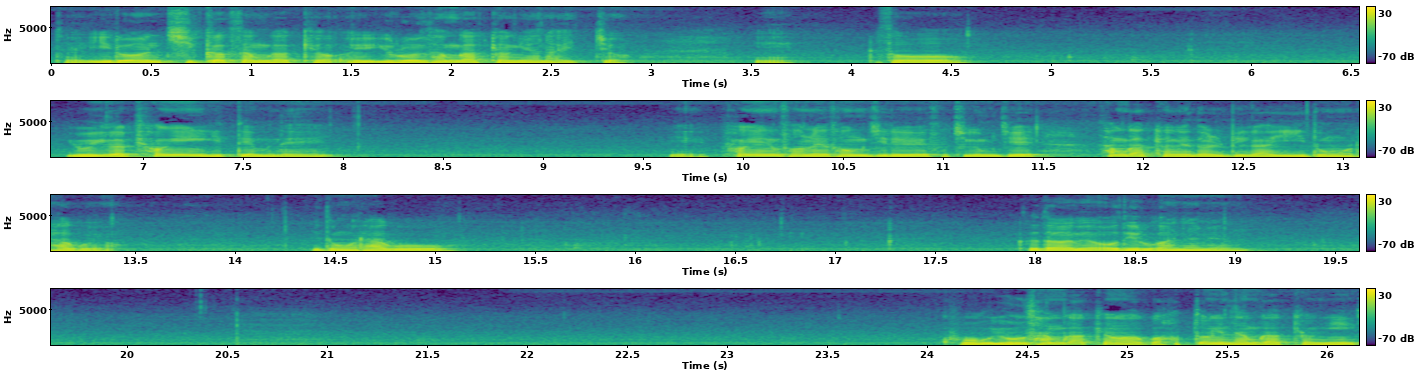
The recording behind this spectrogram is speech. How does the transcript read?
자, 이런 직각삼각형, 예, 이런 삼각형이 하나 있죠. 예, 그래서 여기가 평행이기 때문에 예, 평행선의 성질에 의해서 지금 이제 삼각형의 넓이가 이동을 하고요. 이동을 하고 그 다음에 어디로 가냐면 고, 요 삼각형하고 합동인 삼각형이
